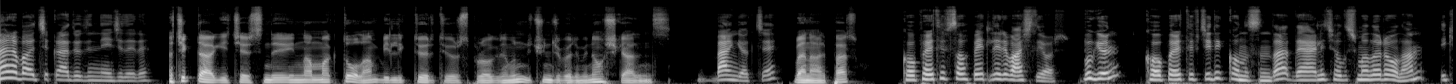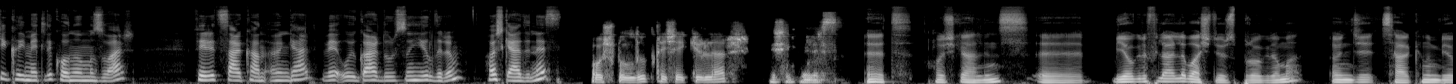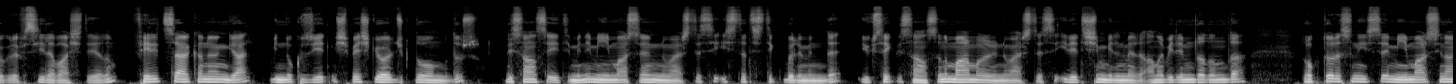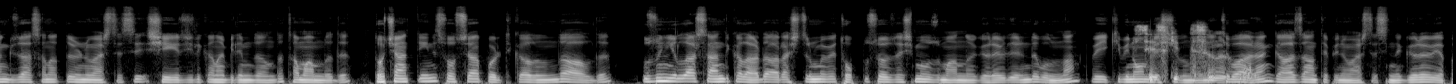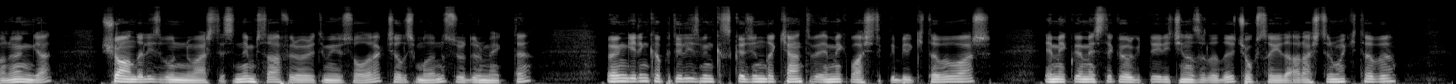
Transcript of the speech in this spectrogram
Merhaba Açık Radyo dinleyicileri. Açık Dergi içerisinde yayınlanmakta olan Birlikte Üretiyoruz programının 3. bölümüne hoş geldiniz. Ben Gökçe. Ben Alper. Kooperatif sohbetleri başlıyor. Bugün kooperatifçilik konusunda değerli çalışmaları olan iki kıymetli konuğumuz var. Ferit Sarkan Öngel ve Uygar Dursun Yıldırım. Hoş geldiniz. Hoş bulduk. Teşekkürler. Teşekkür ederiz. Evet, hoş geldiniz. Ee, biyografilerle başlıyoruz programa. Önce Serkan'ın biyografisiyle başlayalım. Ferit Serkan Öngel, 1975 Gölcük doğumludur. Lisans eğitimini Mimar Sinan Üniversitesi İstatistik bölümünde, yüksek lisansını Marmara Üniversitesi İletişim Bilimleri Anabilim dalında, doktorasını ise Mimar Sinan Güzel Sanatlar Üniversitesi Şehircilik Anabilim dalında tamamladı. Doçentliğini sosyal politika alanında aldı. Uzun yıllar sendikalarda araştırma ve toplu sözleşme uzmanlığı görevlerinde bulunan ve 2015 Ses gitti yılından itibaren Gaziantep Üniversitesi'nde görev yapan Öngel, şu anda Lisbon Üniversitesi'nde misafir öğretim üyesi olarak çalışmalarını sürdürmekte. Öngel'in Kapitalizmin Kıskacında Kent ve Emek başlıklı bir kitabı var. Emek ve meslek örgütleri için hazırladığı çok sayıda araştırma kitabı.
